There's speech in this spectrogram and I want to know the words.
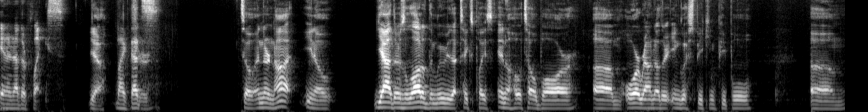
in another place. yeah. Like that's Sure. So, and they're not, you know, yeah, there's a lot of the movie that takes place in a hotel bar um, or around other English speaking people. Um,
